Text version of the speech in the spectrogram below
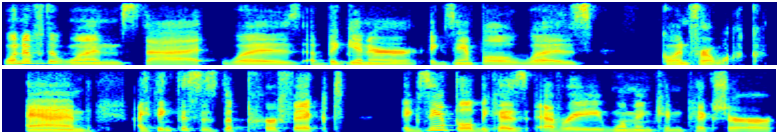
one of the ones that was a beginner example was going for a walk. And I think this is the perfect example because every woman can picture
